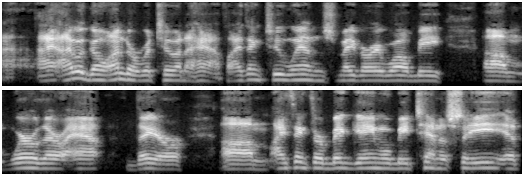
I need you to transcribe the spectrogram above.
I, I, would go under with two and a half. I think two wins may very well be um, where they're at there. Um, I think their big game will be Tennessee. It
